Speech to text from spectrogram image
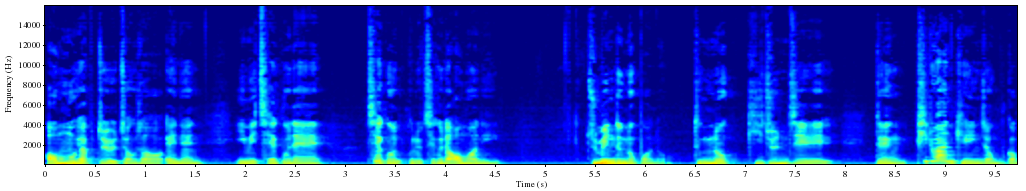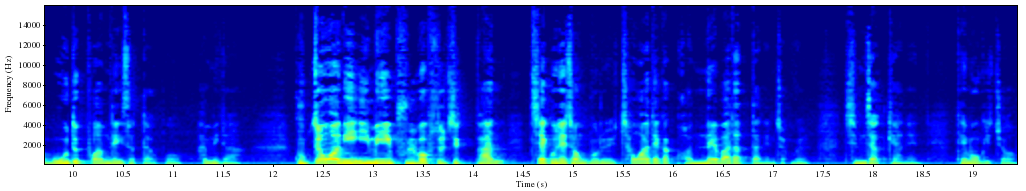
업무협조 요청서에는 이미 최군의 최군 그리고 최군의 어머니 주민등록번호 등록 기준지 등 필요한 개인 정보가 모두 포함되어 있었다고 합니다. 국정원이 이미 불법 수집한 최군의 정보를 청와대가 건네받았다는 점을 짐작케 하는 대목이죠.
